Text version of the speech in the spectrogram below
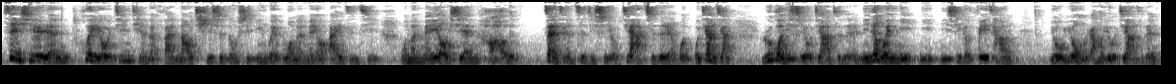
这些人会有金钱的烦恼，其实都是因为我们没有爱自己，我们没有先好好的赞成自己是有价值的人。我我这样讲，如果你是有价值的人，你认为你你你是一个非常有用，然后有价值的人，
